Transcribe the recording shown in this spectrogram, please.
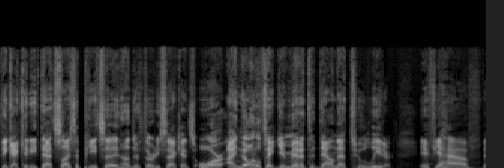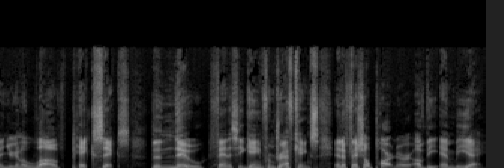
think I could eat that slice of pizza in under 30 seconds? Or I know it'll take you a minute to down that two liter. If you have, then you're going to love Pick Six, the new fantasy game from DraftKings, an official partner of the NBA.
